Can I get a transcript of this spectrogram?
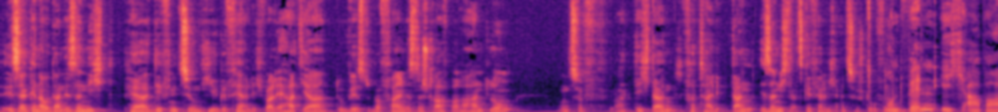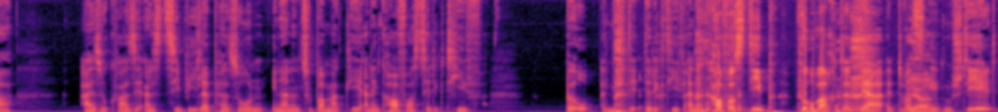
ist er genau, dann ist er nicht per Definition hier gefährlich, weil er hat ja, du wirst überfallen, das ist eine strafbare Handlung und so hat dich dann verteidigt. Dann ist er nicht als gefährlich einzustufen. Und wenn ich aber, also quasi als zivile Person in einen Supermarkt gehe, einen Kaufhausdetektiv, äh, nicht De- Detektiv, einen Kaufhausdieb beobachte, der etwas Ja. eben stiehlt,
